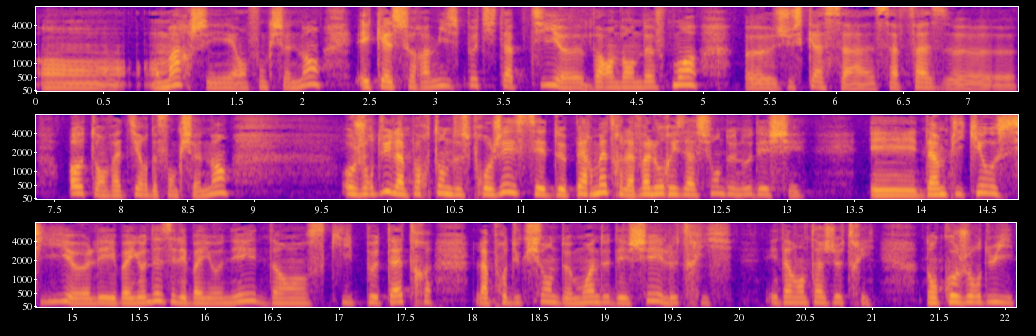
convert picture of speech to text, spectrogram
en, en, marche et en fonctionnement, et qu'elle sera mise petit à petit euh, pendant neuf mois euh, jusqu'à sa, sa, phase euh, haute, on va dire, de fonctionnement. Aujourd'hui, l'important de ce projet, c'est de permettre la valorisation de nos déchets et d'impliquer aussi euh, les bayonnaises et les bayonnais dans ce qui peut être la production de moins de déchets et le tri et davantage de tri. Donc aujourd'hui,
